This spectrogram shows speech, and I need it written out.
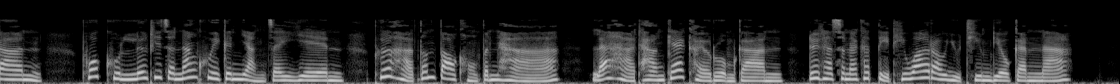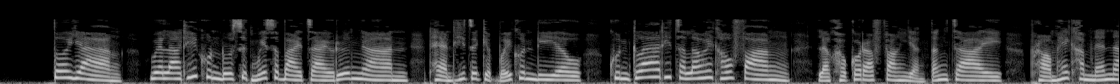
กัน พวกคุณเลือกที่จะนั่งคุยกันอย่างใจเย็น เพื่อหาต้นตอของปัญหา และหาทางแก้ไขรวมกัน ด้วยทัศนคติที่ว่าเราอยู่ทีมเดียวกันนะ ตัวอย่าง เวลาที่คุณรู้สึกไม่สบายใจเรื่องงาน แทนที่จะเก็บไว้คนเดียว คุณกล้าที่จะเล่าให้เขาฟัง แล้วเขาก็รับฟังอย่างตั้งใจ พร้อมให้คำแนะน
